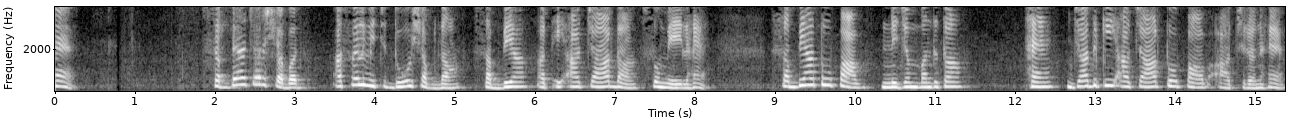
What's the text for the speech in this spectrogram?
ਹੈ। ਸੱਭਿਆਚਾਰ ਸ਼ਬਦ ਅਸਲ ਵਿੱਚ ਦੋ ਸ਼ਬਦਾਂ, ਸੱਭਿਆ ਅਤੇ ਆਚਾਰ ਦਾ ਸੁਮੇਲ ਹੈ। ਸੱਭਿਆ ਤੋਂ ਭਾਵ ਨਿਯਮਬੰਧਤਾ ਹੈ, ਜਦ ਕਿ ਆਚਾਰ ਤੋਂ ਭਾਵ ਆਚਰਣ ਹੈ।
